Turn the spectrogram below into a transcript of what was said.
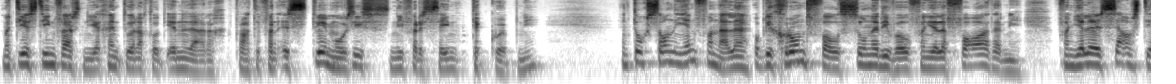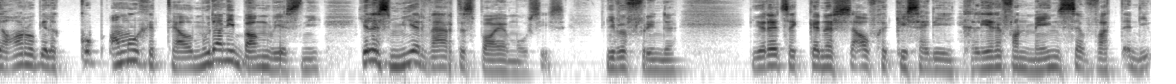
Matteus 10 vers 29 tot 31 praat hy van is twee mossies nie vir sent te koop nie. En tog sal nie een van hulle op die grond val sonder die wil van julle Vader nie. Van julle is selfs die hare op julle kop almal getel. Moed dan nie bang wees nie. Julle is meer werd as baie mossies. Liewe vriende, die Here het sy kinders self gekies uit die gelede van mense wat in die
